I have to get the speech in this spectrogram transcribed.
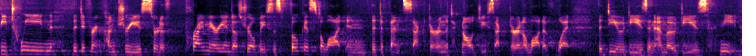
between the different countries' sort of primary industrial bases focused a lot in the defense sector and the technology sector and a lot of what the DODs and MODs need.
